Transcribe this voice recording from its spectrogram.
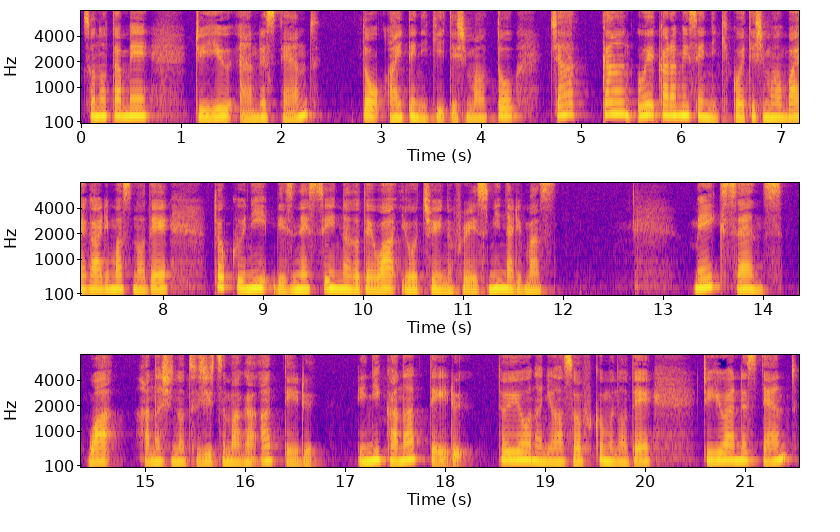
そのため、Do you understand? と相手に聞いてしまうと、若干上から目線に聞こえてしまう場合がありますので、特にビジネスシーンなどでは要注意のフレーズになります。make sense は話の辻褄が合っている、理にかなっているというようなニュアンスを含むので、do you understand?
